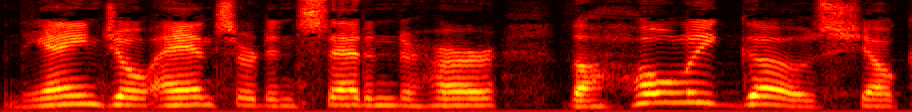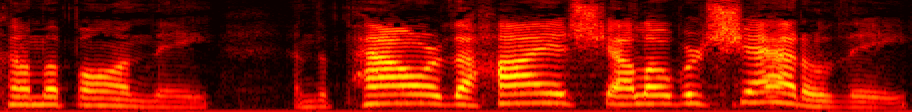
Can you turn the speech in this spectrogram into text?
And the angel answered and said unto her, The Holy Ghost shall come upon thee, and the power of the highest shall overshadow thee.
